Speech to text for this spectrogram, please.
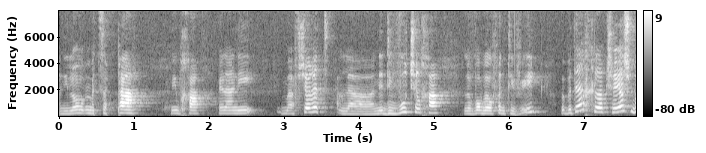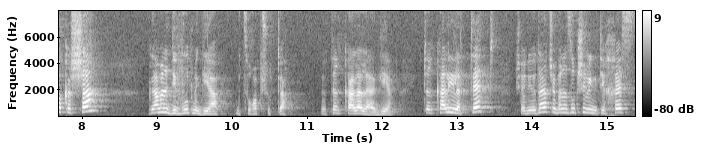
אני לא מצפה ממך, אלא אני מאפשרת לנדיבות שלך לבוא באופן טבעי, ובדרך כלל כשיש בקשה, גם הנדיבות מגיעה בצורה פשוטה. זה יותר קל לה להגיע. יותר קל לי לתת כשאני יודעת שבן הזוג שלי מתייחס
